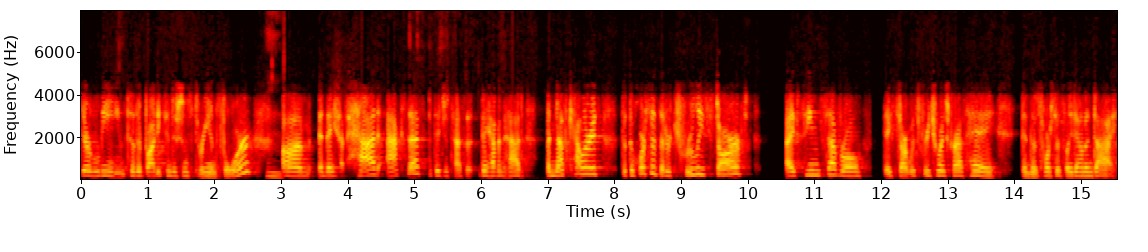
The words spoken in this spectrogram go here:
they're lean, so their body conditions three and four, mm. um, and they have had access, but they just hasn't they haven't had enough calories. But the horses that are truly starved, I've seen several. They start with free choice grass hay, and those horses lay down and die.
